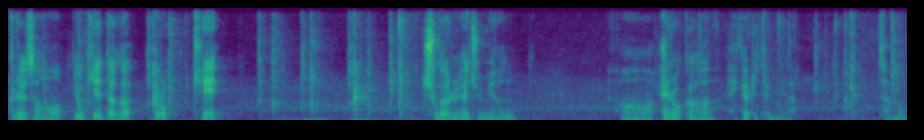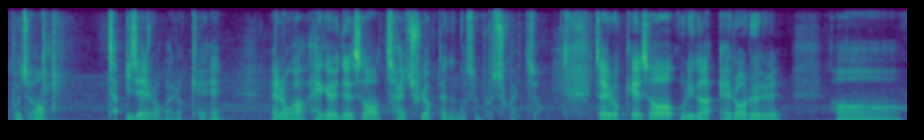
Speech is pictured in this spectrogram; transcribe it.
그래서 여기에다가 이렇게 추가를 해주면 어, 에러가 해결이 됩니다. 자, 한번 보죠. 자, 이제 에러가 이렇게 에러가 해결돼서 잘 출력되는 것을 볼 수가 있죠. 자, 이렇게 해서 우리가 에러를 어,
